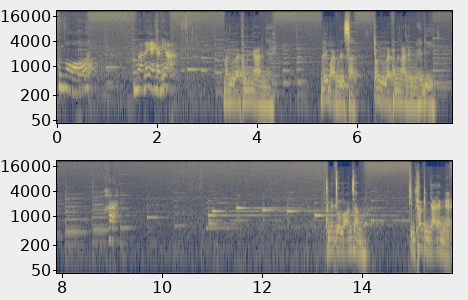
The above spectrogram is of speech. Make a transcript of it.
คุณหมอ มาได้ไงคะเนี่ย มาดูแลพนักงานไงนโยบายบริษัทต้องดูแลพนักงานในมือให้ดี ค่ะำไมตัวร้อนจัง กินข้าวกินยายังเนี่ย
